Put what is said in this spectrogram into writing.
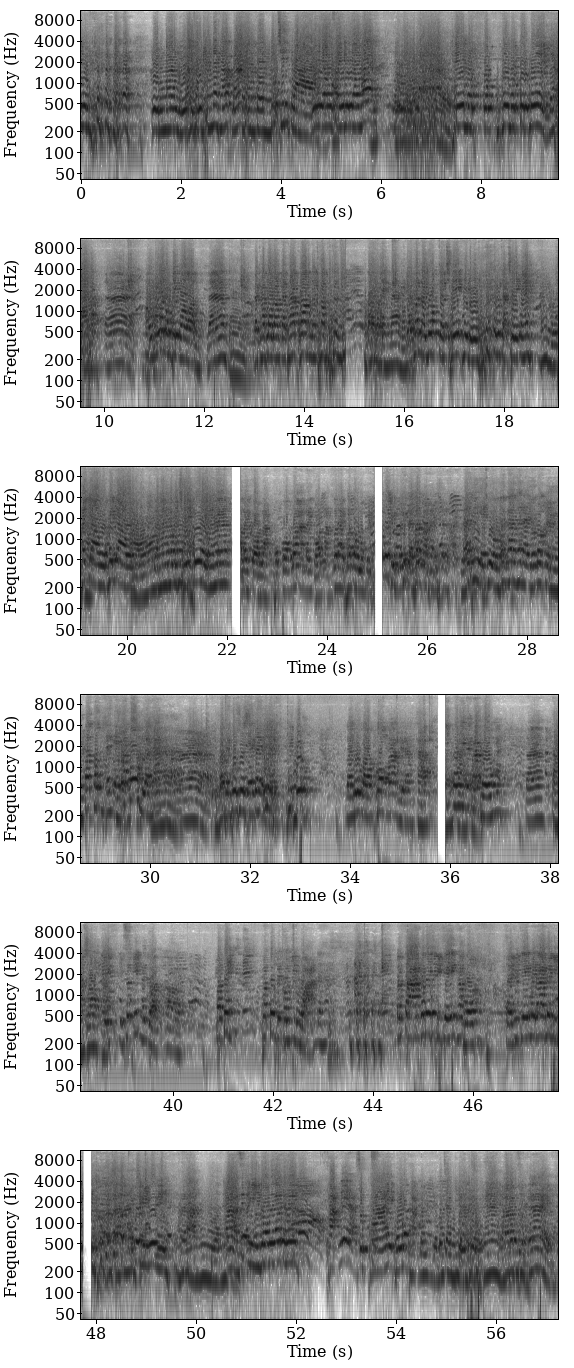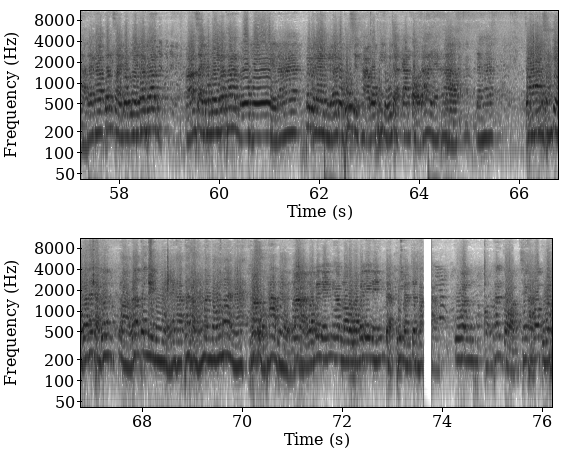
กลิ่นมาหลุยหลังหลุจากยนั้นนะครับนะเป็นเป็นลูกชิ้นปลาเรียวใส่เรียวฮะเทหมดกบเทหมดกบเลยนะครับอ่าเอาเนื้อลงไปก่อนนะนะครับระวังกระทะคว่ำนะครับต้องแรงมากเดี๋ยวท่านนายกจะเช็คให้ดูรู้จักเช็คไหมไม่รู้เขย่าเขยาอ๋อนะฮะเราไปเช็คด้วยนะฮะอะไรก่อนหลังผมมองว่าอะไรก่อนหลังก็ได้เพราะเราลงไปไม่หยุดเลยแต่ท่านมายและที่เห็นอยู่ข้างๆท่านนายกก็คือป้าต้มนั่นเองก็ต้มเลยฮะอ่าถือว่าเป็นผู้ช่วยเชฟได้เลนี่ยพี่พุทธนายกเราคล่องมากเลยนะครับอุ้ยนะครับผม นะตามชอบครัอีบกอีกสักนิดหนึงก่อนอ่าป้าตุ้มป้าตุ้มเป็นคนกินหวานนะฮะน้ำตาลก็ไม่ใช่ดีเจครับผมใส่ดีเจไม่ได้ไม่มีไม่มีไม่มี น้ำตาลล้วนนะอ่าเส้นหมี่ลงแล้วนะฮะผักเนี่ยสุดท้ายเพราะว่าผักมันเดี๋ยวมันจะเหี่ยวเร็วง่ายอ่ามันสุดง่ายนะครับท่านใส่หมดเลยครับท่านอ่าใส่หมดเลยครับท่านโอเคนะฮะไม่เป็นไรเหนือเดี๋ยวผู้สื่อข่าวเราพี่หนูจัดการต่อได้นะครับนะฮะ จะสังเกตว่าตั้งแต่เริ่มเอ่อเริ่มต้นเมนูเนี่ยนะครับท่านใส่น้ำมันน้อยมากนะเพื่อสุขภาพเลยนะอ่าครับเราไม่เน้นครับเราเราไม่ได้เน้นแบบที่มันจะทำกวนของท่านก่อน ใช่คำว่ากวน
